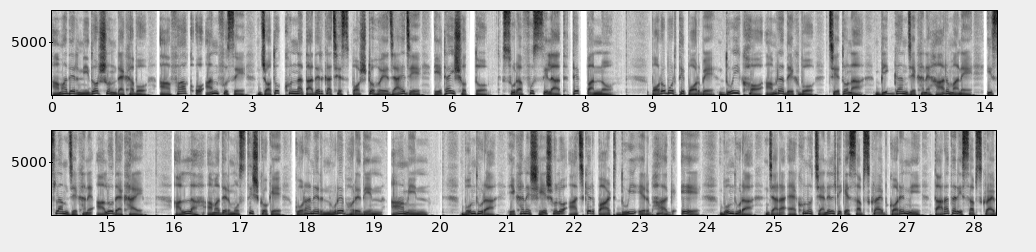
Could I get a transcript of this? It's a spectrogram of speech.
আমাদের নিদর্শন দেখাব আফাক ও আনফুসে যতক্ষণ না তাদের কাছে স্পষ্ট হয়ে যায় যে এটাই সত্য। সুরা ফুসিলাত তেপ্পান্ন। পরবর্তী পর্বে দুই খ আমরা দেখব চেতনা, বিজ্ঞান যেখানে হার মানে ইসলাম যেখানে আলো দেখায়। আল্লাহ আমাদের মস্তিষ্ককে কোরআনের নূরে ভরে দিন। আমিন। বন্ধুরা, এখানে শেষ হলো আজকের পার্ট দুই এর ভাগ এ। বন্ধুরা, যারা এখনও চ্যানেলটিকে সাবস্ক্রাইব করেননি, তাড়াতাড়ি সাবস্ক্রাইব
